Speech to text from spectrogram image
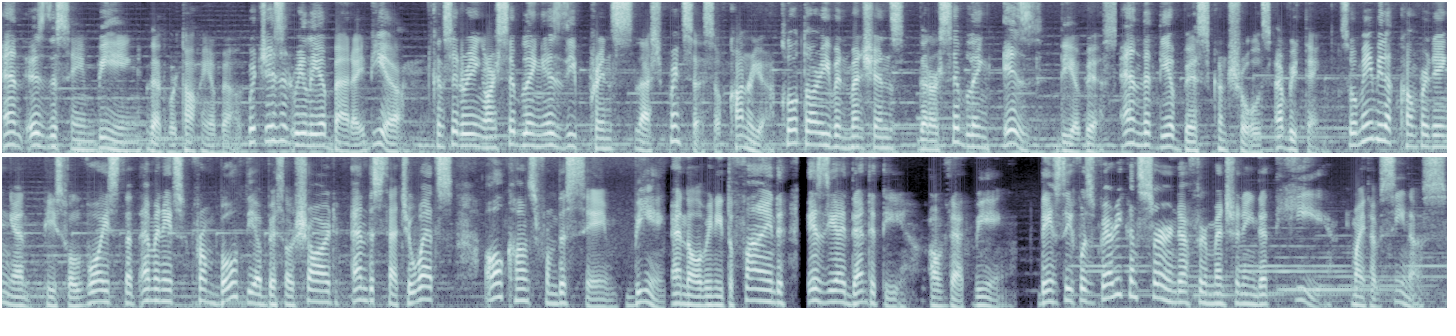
and is the same being that we're talking about, which isn't really a bad idea, considering our sibling is the prince slash princess of Khaenri'ah. Clothar even mentions that our sibling is the Abyss, and that the Abyss controls everything. So maybe the comforting and peaceful voice that emanates from both the Abyssal Shard and the statuettes all comes from the same being. And all we need to find is the identity of that being. Dainsleif was very concerned after mentioning that he might have seen us,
